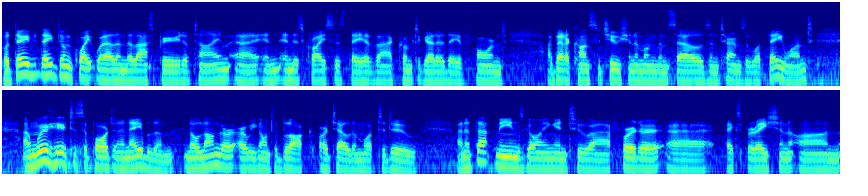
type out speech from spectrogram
but they've, they've done quite well in the last period of time. Uh, in, in this crisis, they have uh, come together, they have formed a better constitution among themselves in terms of what they want, and we're here to support and enable them. No longer are we going to block or tell them what to do. And if that means going into uh, further uh, exploration on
